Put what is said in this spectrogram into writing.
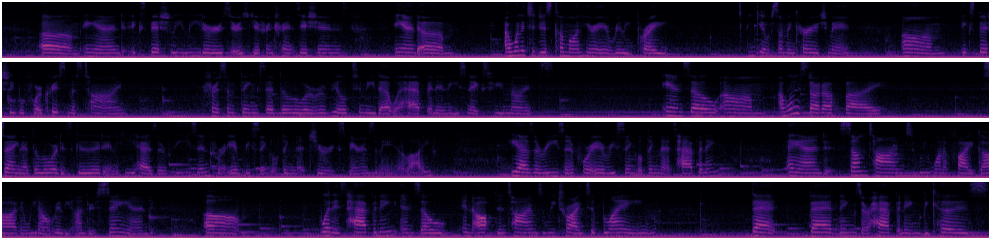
um, and especially leaders. There's different transitions, and um, I wanted to just come on here and really pray and give some encouragement, um, especially before Christmas time, for some things that the Lord revealed to me that will happen in these next few months. And so um, I want to start off by saying that the Lord is good and He has a reason for every single thing that you're experiencing in your life. He has a reason for every single thing that's happening. And sometimes we want to fight God and we don't really understand um, what is happening. And so, and oftentimes we try to blame that bad things are happening because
